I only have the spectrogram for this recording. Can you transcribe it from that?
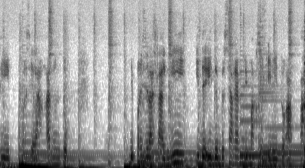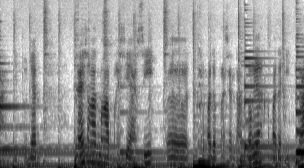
dipersilahkan untuk diperjelas lagi ide-ide besar yang dimaksud ini tuh apa gitu. Dan saya sangat mengapresiasi e, kepada presentator ya kepada Ica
